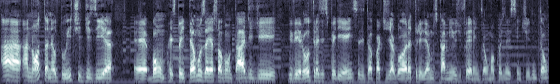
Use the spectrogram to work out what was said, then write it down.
A, a nota, né, o tweet dizia é, bom, respeitamos aí a sua vontade de viver outras experiências, então a partir de agora trilhamos caminhos diferentes, alguma coisa nesse sentido. Então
